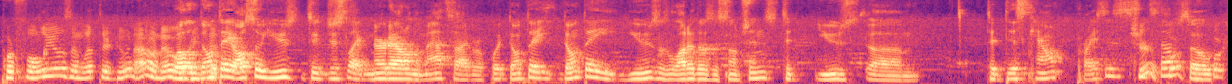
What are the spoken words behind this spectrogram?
portfolios and what they're doing? I don't know. well, I and mean, don't they also use to just like nerd out on the math side real quick? Don't they don't they use a lot of those assumptions to use um, to discount prices Sure, and of stuff? course, so of course.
